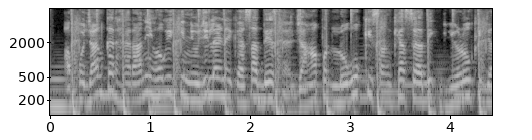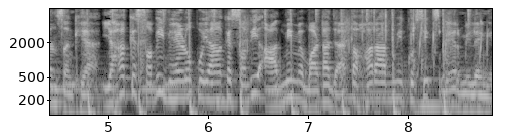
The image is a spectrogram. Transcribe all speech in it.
आपको जानकर हैरानी होगी कि न्यूजीलैंड एक ऐसा देश है जहाँ पर लोगों की संख्या से अधिक भेड़ों की जनसंख्या है। यहाँ के सभी भेड़ों को यहाँ के सभी आदमी में बांटा जाए तो हर आदमी को सिक्स भेड़ मिलेंगे।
